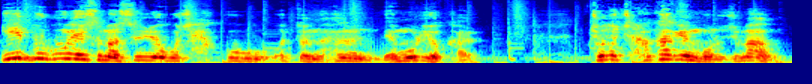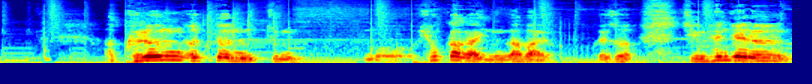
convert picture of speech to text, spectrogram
이, 이 부분에서만 쓰려고 자꾸 어떤 하는 메모리 역할 저도 정확하게는 모르지만 아, 그런 어떤 좀 뭐 효과가 있는가 봐요. 그래서 지금 현재는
